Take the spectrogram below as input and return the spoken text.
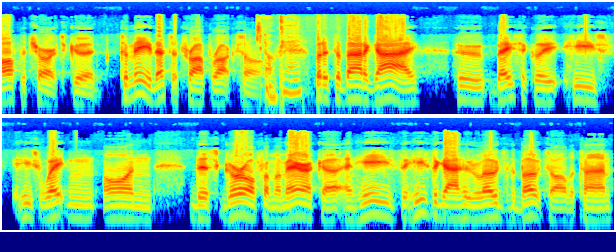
off the charts good. To me, that's a trop rock song. Okay. But it's about a guy who basically he's he's waiting on this girl from America, and he's the, he's the guy who loads the boats all the time,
